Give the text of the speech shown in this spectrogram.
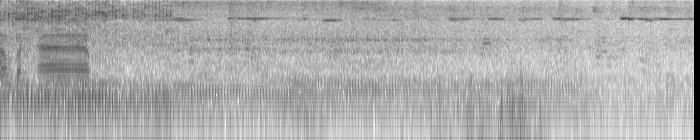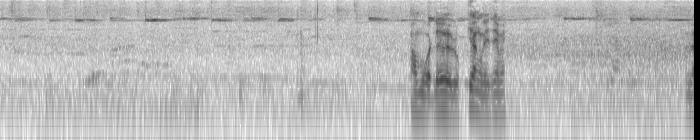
ซ่อมก่อนครับเอาหมดเลยเหรอลูกเกี้ยงเลยใช่ไหมเหร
